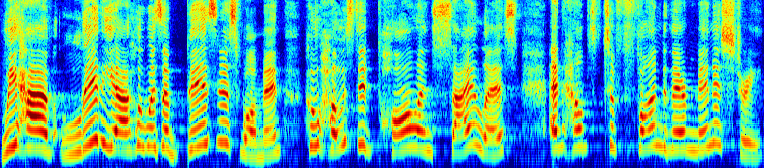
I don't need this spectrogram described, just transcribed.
We have Lydia, who was a businesswoman who hosted Paul and Silas and helped to fund their ministry.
